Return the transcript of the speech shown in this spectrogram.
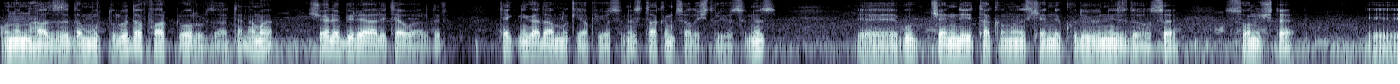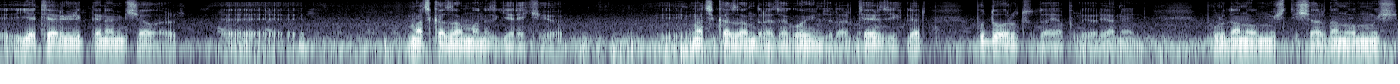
onun hazzı da mutluluğu da farklı olur zaten ama şöyle bir realite vardır. Teknik adamlık yapıyorsunuz, takım çalıştırıyorsunuz. E, bu kendi takımınız, kendi kulübünüz de olsa sonuçta e, yeterlilik denen bir şey var. E, maç kazanmanız gerekiyor. E, Maçı kazandıracak oyuncular, tercihler bu doğrultuda yapılıyor. Yani buradan olmuş, dışarıdan olmuş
